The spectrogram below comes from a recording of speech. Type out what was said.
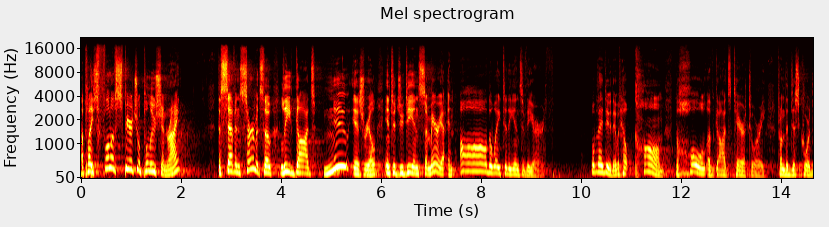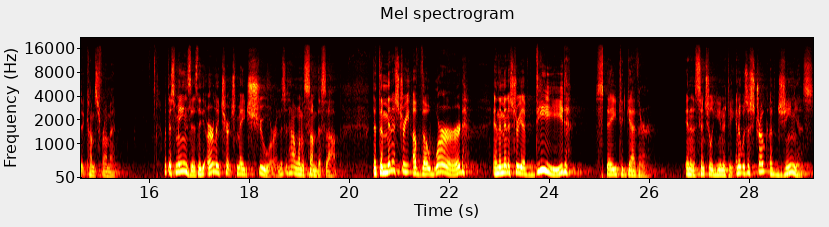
a place full of spiritual pollution, right? The seven servants, though, lead God's new Israel into Judea and Samaria and all the way to the ends of the earth. What would they do? They would help calm the whole of God's territory from the discord that comes from it. What this means is that the early church made sure, and this is how I want to sum this up, that the ministry of the word and the ministry of deed stayed together in an essential unity. And it was a stroke of genius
